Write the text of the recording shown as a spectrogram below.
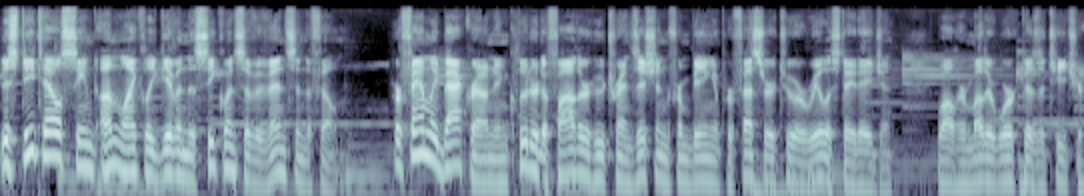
This detail seemed unlikely given the sequence of events in the film. Her family background included a father who transitioned from being a professor to a real estate agent, while her mother worked as a teacher.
